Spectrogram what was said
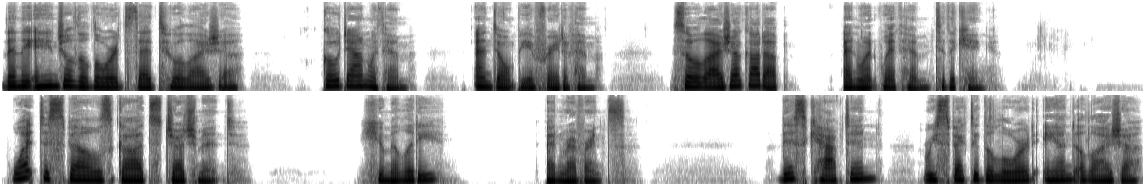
Then the angel of the Lord said to Elijah, Go down with him and don't be afraid of him. So Elijah got up and went with him to the king. What dispels God's judgment? Humility and reverence. This captain respected the Lord and Elijah,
